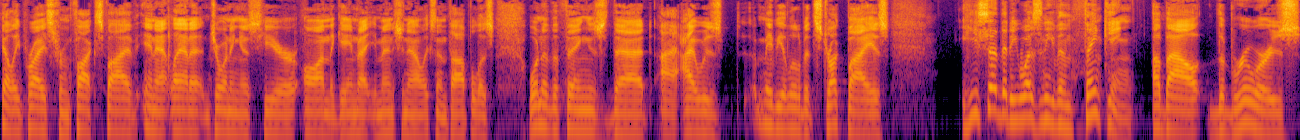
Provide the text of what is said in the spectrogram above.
Kelly Price from Fox 5 in Atlanta joining us here on the game night. You mentioned Alex Anthopoulos. One of the things that I, I was maybe a little bit struck by is he said that he wasn't even thinking about the Brewers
